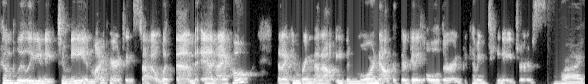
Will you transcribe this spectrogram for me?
completely unique to me in my parenting style with them, and I hope that I can bring that out even more now that they're getting older and becoming teenagers. Right.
